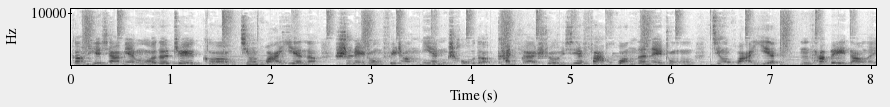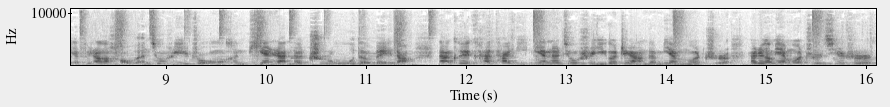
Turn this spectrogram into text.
钢铁侠面膜的这个精华液呢，是那种非常粘稠的，看起来是有一些发黄的那种精华液。嗯，它味道呢也非常的好闻，就是一种很天然的植物的味道。那可以看它里面呢就是一个这样的面膜纸，它这个面膜纸其实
